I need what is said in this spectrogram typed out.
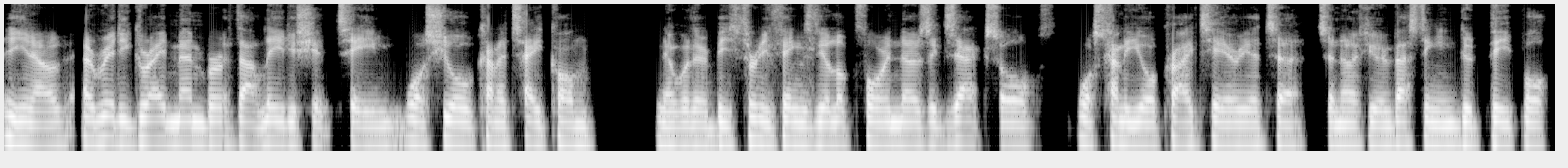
you know, a really great member of that leadership team? What's your kind of take on, you know, whether it be three things you look for in those execs or what's kind of your criteria to, to know if you're investing in good people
